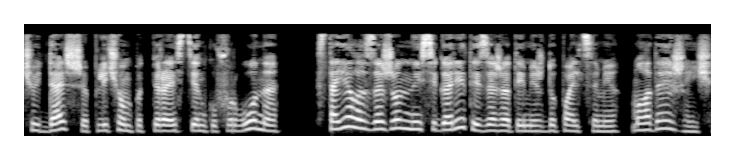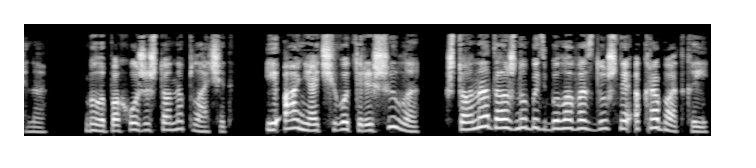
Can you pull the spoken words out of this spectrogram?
Чуть дальше, плечом подпирая стенку фургона, стояла с зажженной сигаретой, зажатой между пальцами, молодая женщина. Было похоже, что она плачет. И Аня от чего то решила, что она, должно быть, была воздушной акробаткой.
